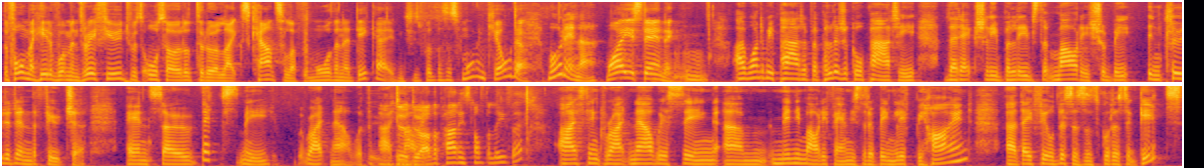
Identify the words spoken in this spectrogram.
The former head of Women's Refuge was also a Rotorua Lakes councillor for more than a decade, and she's with us this morning. Kia ora. Morena. Why are you standing? Mm. I want to be part of a political party that actually believes that Maori should be included in the future. And so that's me right now with the party. Do, do other parties not believe that? I think right now we're seeing um, many Maori families that are being left behind. Uh, they feel this is as good as it gets,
